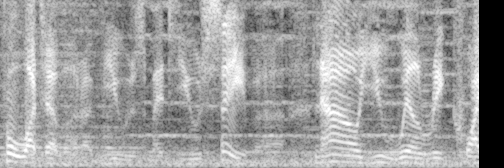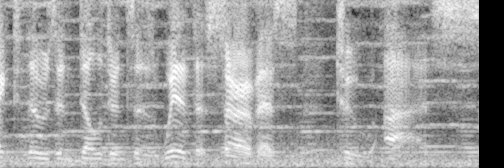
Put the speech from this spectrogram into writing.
for whatever amusement you savor. Now you will requite those indulgences with service to us.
